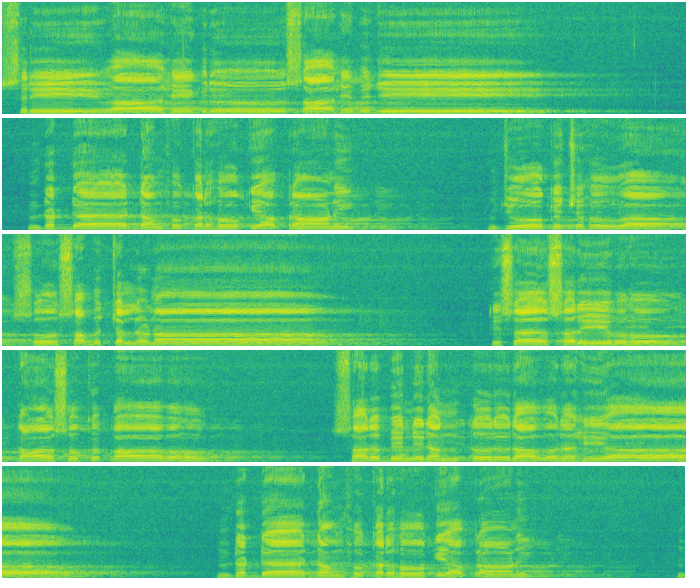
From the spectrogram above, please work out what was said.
ਸ੍ਰੀ ਵਾਹਿਗੁਰੂ ਸਾਹਿਬ ਜੀ। ਡੱਡੈ ਡੰਫ ਕਰਹੁ ਕਿਆ ਪ੍ਰਾਣੀ। ਜੋ ਕਿਛ ਹੋਆ ਸੋ ਸਭ ਚੱਲਣਾ। ਤਿਸੈ ਸਰੀਵ ਹੋ ਤਾ ਸੁਖ ਪਾਵਹੁ। ਸਰਬ ਨਿਰੰਤਰ ਰਵ ਰਹਿਆ। ਡੱਡੈ ਡੰਫ ਕਰਹੁ ਕਿਆ ਪ੍ਰਾਣੀ,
